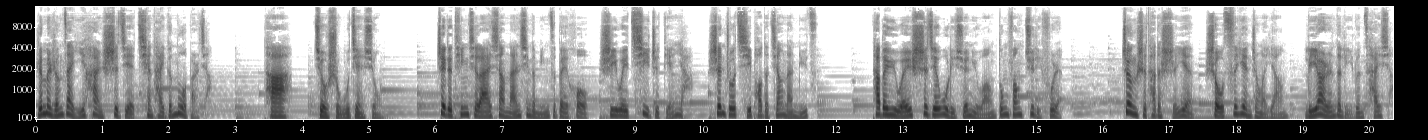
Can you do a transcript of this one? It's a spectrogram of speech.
人们仍在遗憾世界欠她一个诺贝尔奖。她就是吴健雄。这个听起来像男性的名字背后，是一位气质典雅、身着旗袍的江南女子。她被誉为世界物理学女王、东方居里夫人。正是他的实验首次验证了杨、李二人的理论猜想。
